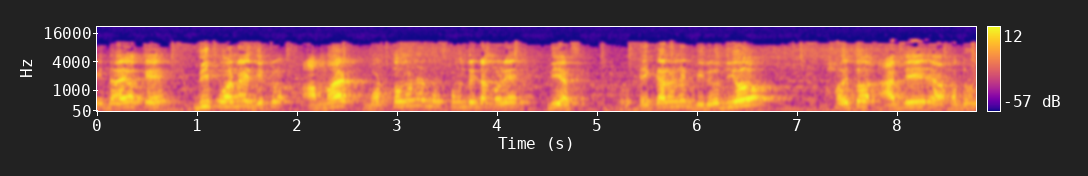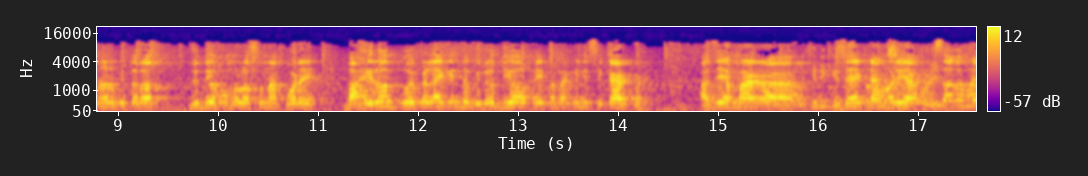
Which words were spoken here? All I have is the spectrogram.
বিধায়কে দি পোৱা নাই যিটো আমাৰ বৰ্তমানৰ মুখ্যমন্ত্ৰী ডাঙৰীয়াই দি আছে সেইকাৰণে বিৰোধীয়েও হয়তো আজি সদনৰ ভিতৰত যদিও সমালোচনা কৰে বাহিৰত গৈ পেলাই কিন্তু বিৰোধীয়েও সেই কথাখিনি স্বীকাৰ কৰে আজি আমাৰ বিধায়ক ডাঙৰীয়া। সঁচা কথা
